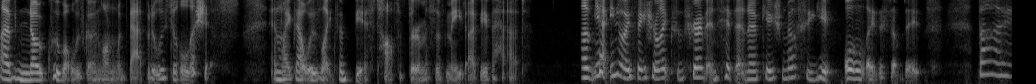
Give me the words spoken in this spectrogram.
I have no clue what was going on with that, but it was delicious. And like that was like the best half a thermos of meat I've ever had. Um yeah, anyways, make sure like subscribe and hit that notification bell so you get all the latest updates. Bye.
